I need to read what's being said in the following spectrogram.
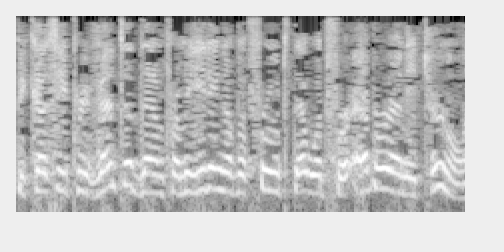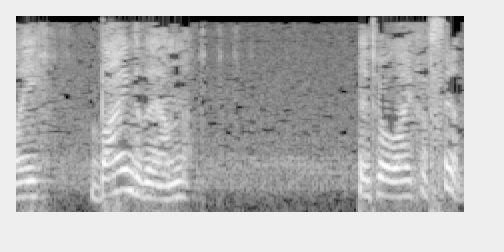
Because he prevented them from eating of a fruit that would forever and eternally bind them into a life of sin.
